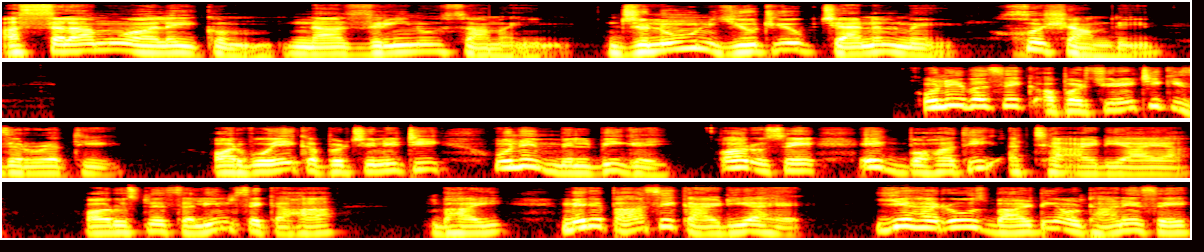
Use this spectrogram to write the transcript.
अस्सलामुअलैकुम नाजरीन सामीन जुनून यूट्यूब चैनल में खुश आमदीद। उन्हें बस एक अपॉर्चुनिटी की ज़रूरत थी और वो एक अपॉर्चुनिटी उन्हें मिल भी गई और उसे एक बहुत ही अच्छा आइडिया आया और उसने सलीम से कहा, भाई, मेरे पास एक आइडिया है। ये हर रोज बाल्टियाँ उठाने से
